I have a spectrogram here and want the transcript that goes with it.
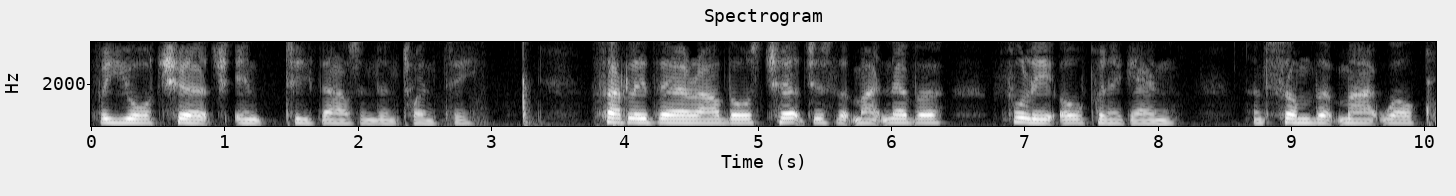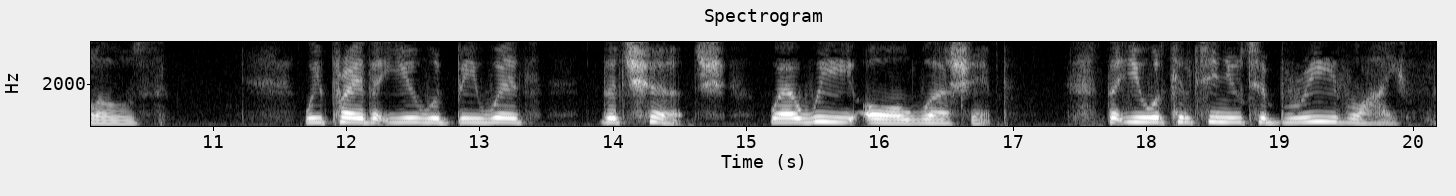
for your church in 2020. Sadly, there are those churches that might never fully open again, and some that might well close. We pray that you would be with the church where we all worship, that you would continue to breathe life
